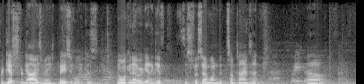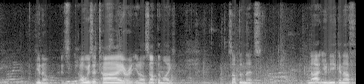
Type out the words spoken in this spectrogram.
for gifts for guys, basically, because no one can ever get a gift just for someone that sometimes that, uh, you know, it's always a tie or you know something like something that's not unique enough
